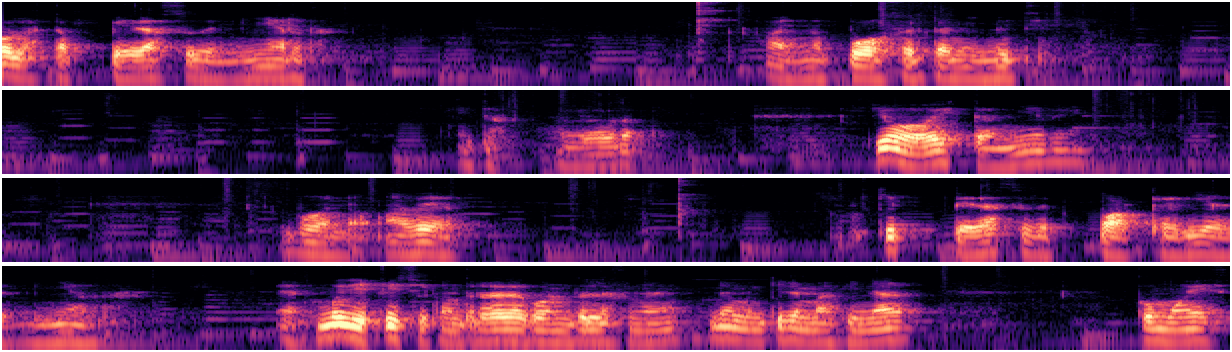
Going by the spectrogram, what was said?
controla esta pedazo de mierda. Ay, no puedo ser tan inútil. Ahí está. A ver ahora. Yo, esta nieve. Bueno, a ver. Qué pedazo de porquería de mierda. Es muy difícil controlarla con el teléfono. ¿eh? No me quiero imaginar cómo es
